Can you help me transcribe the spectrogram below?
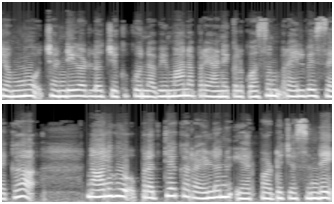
జమ్మూ చండీగఢ్లో చిక్కుకున్న విమాన ప్రయాణికుల కోసం రైల్వే శాఖ నాలుగు ప్రత్యేక రైళ్ళను ఏర్పాటు చేసింది.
